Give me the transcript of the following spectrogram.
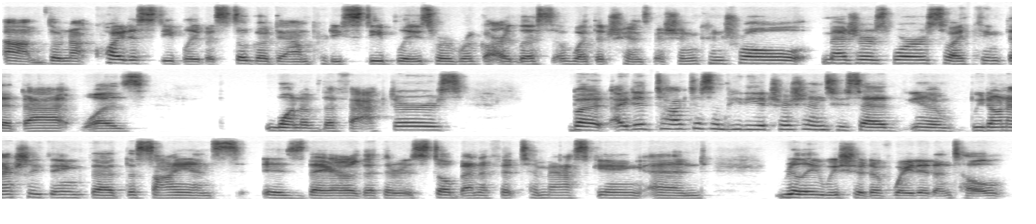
um, though not quite as steeply, but still go down pretty steeply, sort of regardless of what the transmission control measures were. So I think that that was one of the factors but I did talk to some pediatricians who said, you know, we don't actually think that the science is there, that there is still benefit to masking, and really we should have waited until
